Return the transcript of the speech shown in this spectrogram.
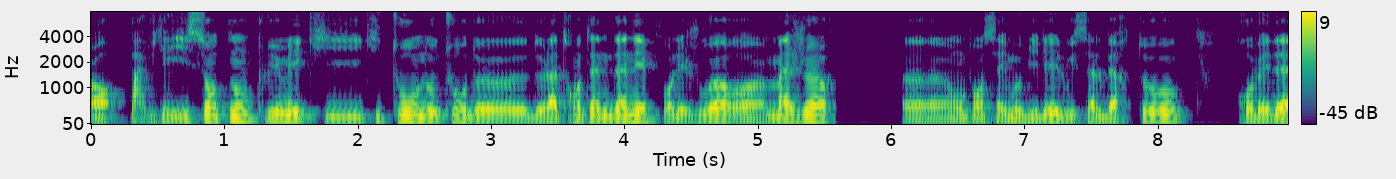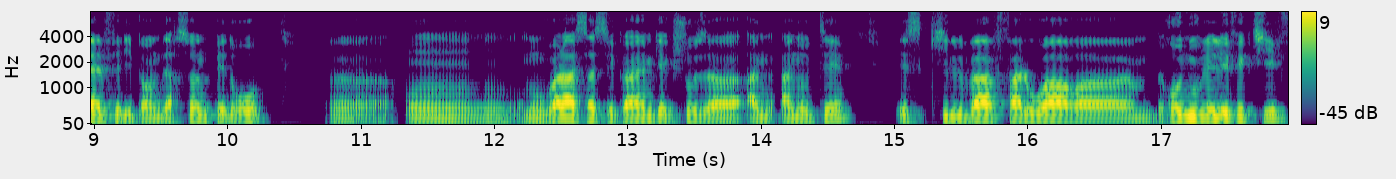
alors pas vieillissante non plus, mais qui, qui tourne autour de, de la trentaine d'années pour les joueurs majeurs. on pense à Immobilier, Luis Alberto, Provedel, Felipe Anderson, Pedro. On... Donc voilà, ça c'est quand même quelque chose à, noter. Est-ce qu'il va falloir renouveler l'effectif?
